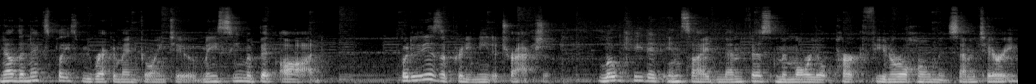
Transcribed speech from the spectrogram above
Now, the next place we recommend going to may seem a bit odd, but it is a pretty neat attraction. Located inside Memphis Memorial Park Funeral Home and Cemetery,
